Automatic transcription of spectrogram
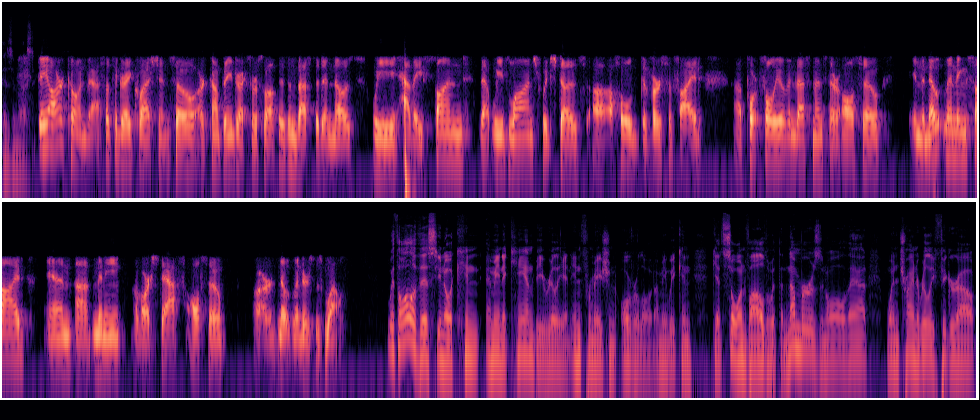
is investing. They are co-invest. That's a great question. So our company, Direct Source Wealth, is invested in those. We have a fund that we've launched, which does uh, a whole diversified uh, portfolio of investments. They're also in the note lending side, and uh, many of our staff also are note lenders as well. With all of this, you know, it can, I mean, it can be really an information overload. I mean, we can get so involved with the numbers and all that when trying to really figure out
